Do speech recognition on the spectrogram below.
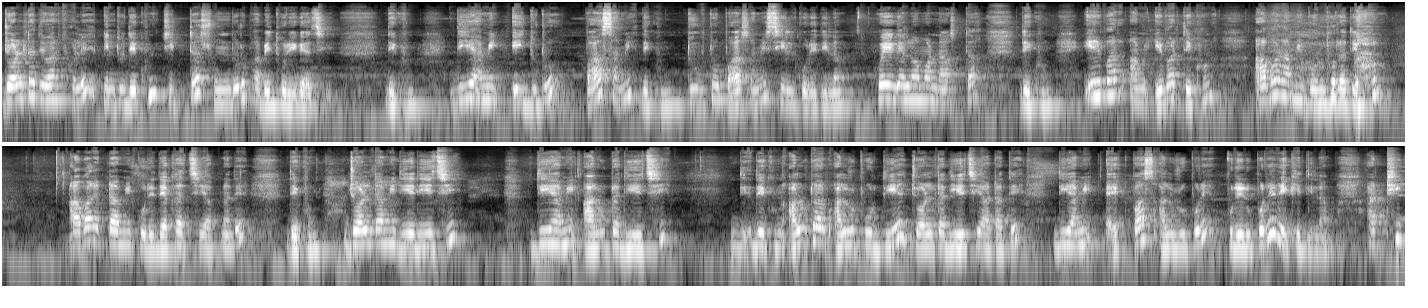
জলটা দেওয়ার ফলে কিন্তু দেখুন চিটটা সুন্দরভাবে ধরে গেছে। দেখুন, দিয়ে আমি এই দুটো পাশ আমি, দেখুন, দুটো পাশ আমি সিল করে দিলাম। হয়ে গেল আমার নাস্তা দেখুন। এবার আমি, এবার দেখুন, আবার আমি বন্ধুরা, দেখুন আবার একটা আমি করে দেখাচ্ছি আপনাদের। দেখুন, জলটা আমি দিয়ে দিয়েছি। দিয়ে আমি আলুটা দিয়েছি। দেখুন, আলুটা, আলুর পুর দিয়ে জলটা দিয়েছি আটাতে। দিয়ে আমি এক পাশ আলুর উপরে, পুরের উপরে রেখে দিলাম। আর ঠিক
